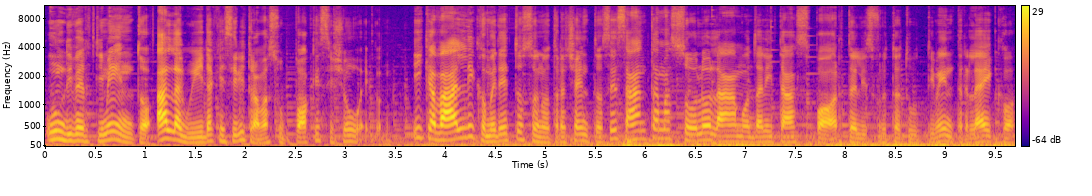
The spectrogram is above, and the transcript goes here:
un divertimento alla guida che si ritrova su poche station wagon. I cavalli, come detto, sono 360 ma solo la modalità sport li sfrutta tutti, mentre l'Eco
